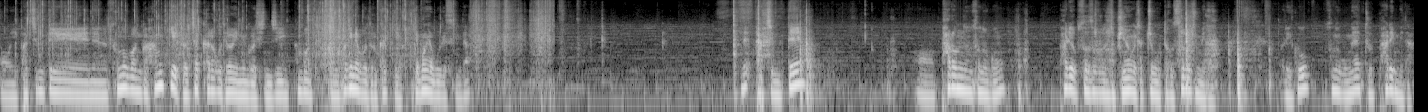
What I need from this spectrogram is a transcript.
어, 이 받침대는 손오반과 함께 결착하라고 되어 있는 것인지 한번 음, 확인해 보도록 할게요. 개봉해 보겠습니다. 네, 받침대. 어, 팔 없는 손오공. 팔이 없어서 그런지 균형을 잡지 못하고 쓰러집니다. 그리고 손오공의 두 팔입니다.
